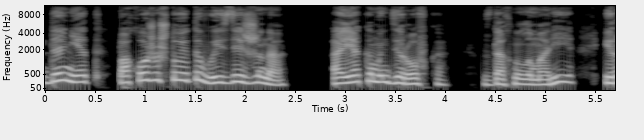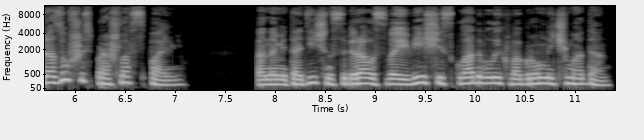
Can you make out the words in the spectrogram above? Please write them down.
«Да нет, похоже, что это вы здесь жена, а я командировка», вздохнула Мария и, разувшись, прошла в спальню. Она методично собирала свои вещи и складывала их в огромный чемодан.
